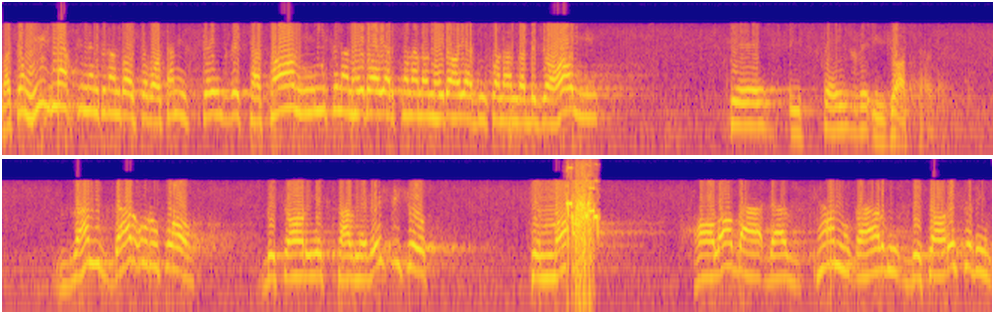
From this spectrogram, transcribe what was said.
و چون هیچ نقصی نمی‌تونن داشته باشن این سیل به کسانی می‌تونن هدایت کنن و هدایت می‌کنن و به جاهایی که این سیل رو ایجاد کرده. زن در اروپا دچار یک سرنوشتی شد که ما حالا بعد از چند قرن دچاره شدیم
